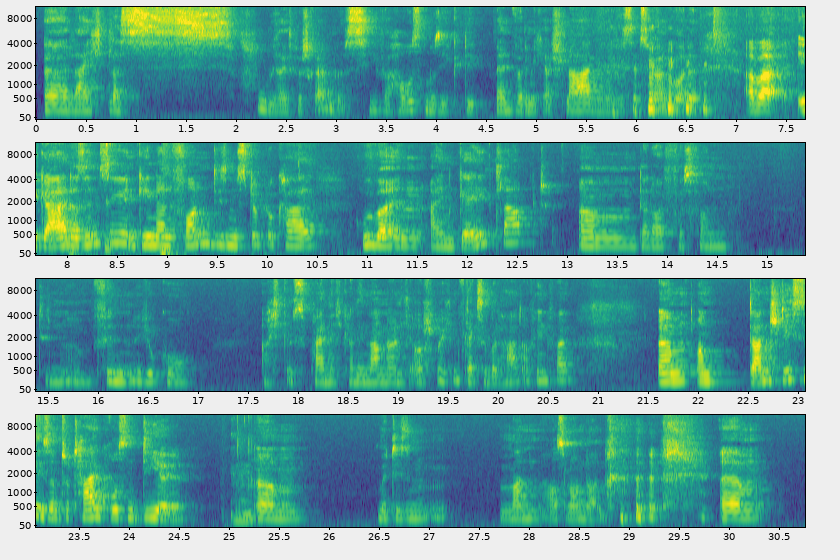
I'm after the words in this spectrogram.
äh, leicht las, puh, wie soll ich es beschreiben, lassive Hausmusik. Die Band würde mich erschlagen, wenn ich es jetzt hören würde. Aber egal, da sind sie, gehen dann von diesem Striplokal rüber in ein Gay Club. Ähm, da läuft was von den ähm, Finn, Yuko. Ach, ich ist peinlich, ich kann den Namen noch nicht aussprechen. Flexible Heart auf jeden Fall. Ähm, und dann schließt sie so einen total großen Deal Mhm. ähm, mit diesem Mann aus London. ähm,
